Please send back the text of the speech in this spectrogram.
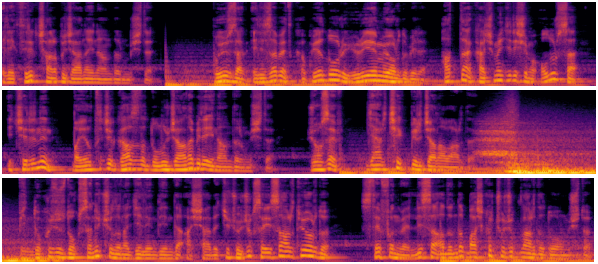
elektrik çarpacağına inandırmıştı. Bu yüzden Elizabeth kapıya doğru yürüyemiyordu bile. Hatta kaçma girişimi olursa içerinin bayıltıcı gazla dolacağına bile inandırmıştı. Joseph gerçek bir canavardı. 1993 yılına gelindiğinde aşağıdaki çocuk sayısı artıyordu. Stephen ve Lisa adında başka çocuklar da doğmuştu.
